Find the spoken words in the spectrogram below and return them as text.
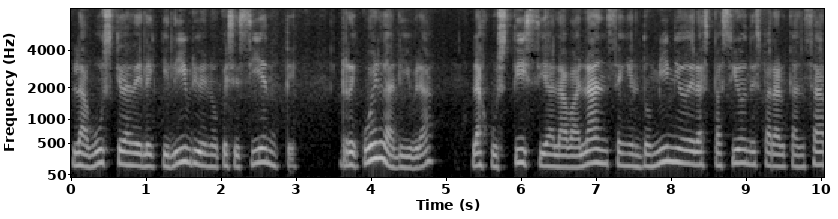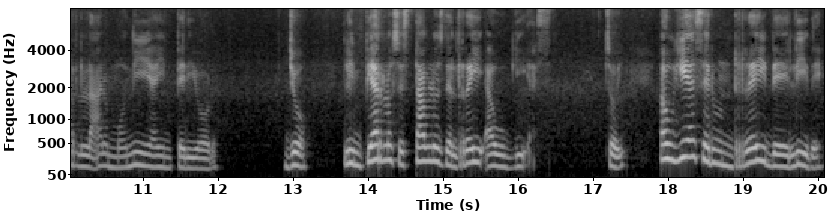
la búsqueda del equilibrio en lo que se siente. Recuerda, Libra, la justicia, la balanza en el dominio de las pasiones para alcanzar la armonía interior. Yo, limpiar los establos del rey Augías. Soy Augías era un rey de Elide,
